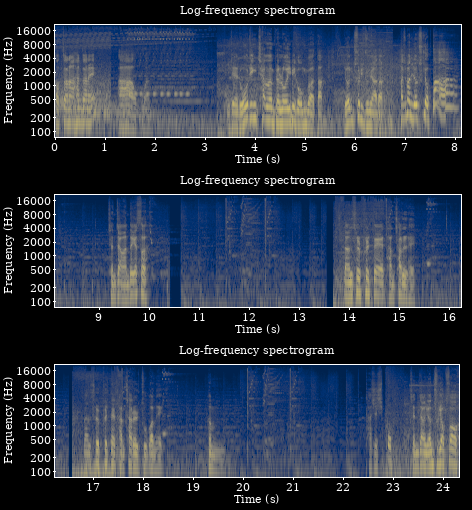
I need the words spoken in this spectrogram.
떴잖아 한 잔에. 아 없구만. 이제 로딩 창은 별로 의미가 없는 것 같다. 연출이 중요하다. 하지만 연출이 없다. 젠장 안 되겠어. 난 슬플 때 단차를 해. 난 슬플 때 단차를 두 번 해. 흠. 다시 10호 젠장 연출이 없어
